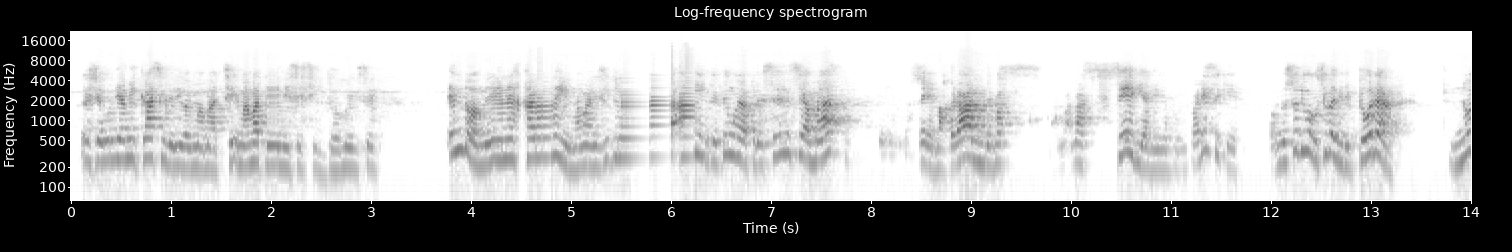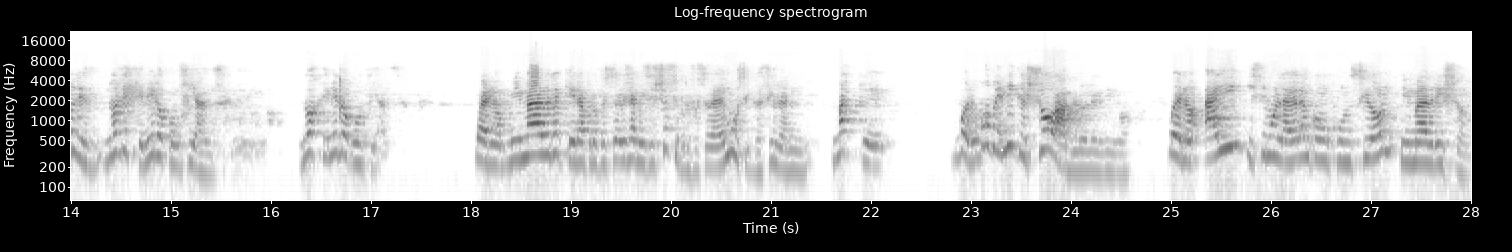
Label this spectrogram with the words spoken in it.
Entonces llego un día a mi casa y le digo a mi mamá, che, mamá, te necesito. Me dice, ¿en dónde? En el jardín, mamá, necesito una- alguien que tenga una presencia más, más grande, más, más seria, digo, porque parece que cuando yo digo que soy la directora, no les, no les genero confianza, no genero confianza. Bueno, mi madre, que era profesora, ella me dice, yo soy profesora de música, Silvia, más que, bueno, vos vení que yo hablo, le digo. Bueno, ahí hicimos la gran conjunción, mi madre y yo.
